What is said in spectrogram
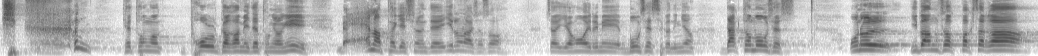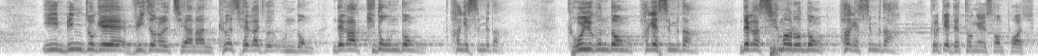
키큰 대통령 폴 가가미 대통령이 맨 앞에 계시는데 일어나셔서 저 영어 이름이 모세스거든요. 닥터 모세스. 오늘 이방석 박사가 이 민족의 비전을 제안한 그 세 가지 운동, 내가 기도 운동 하겠습니다. 교육 운동 하겠습니다. 내가 새마을 운동 하겠습니다. 그렇게 대통령이 선포하시고,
